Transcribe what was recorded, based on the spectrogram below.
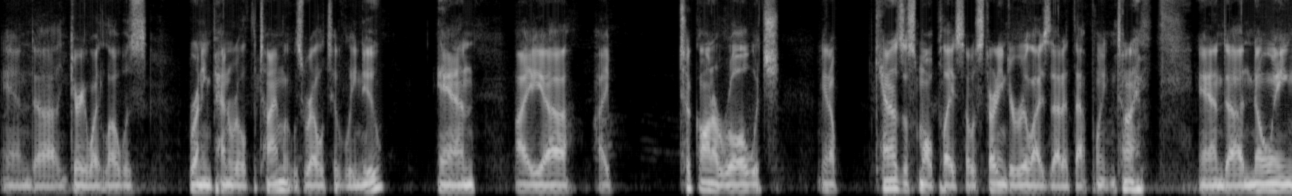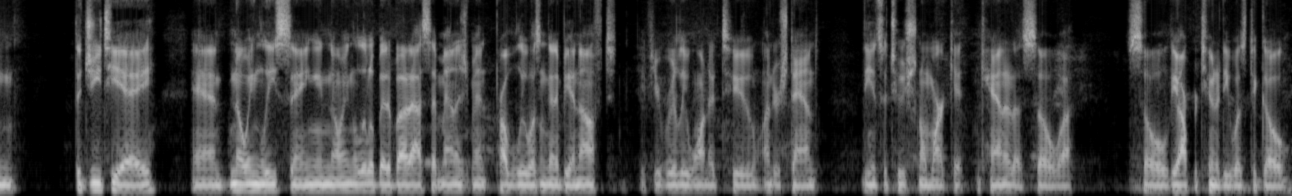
and uh, Gary Whitelaw was running Penreal at the time. It was relatively new, and I uh, I took on a role which, you know, Canada's a small place. I was starting to realize that at that point in time. And uh, knowing the GTA and knowing leasing and knowing a little bit about asset management probably wasn't going to be enough t- if you really wanted to understand the institutional market in Canada. So, uh, so the opportunity was to go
